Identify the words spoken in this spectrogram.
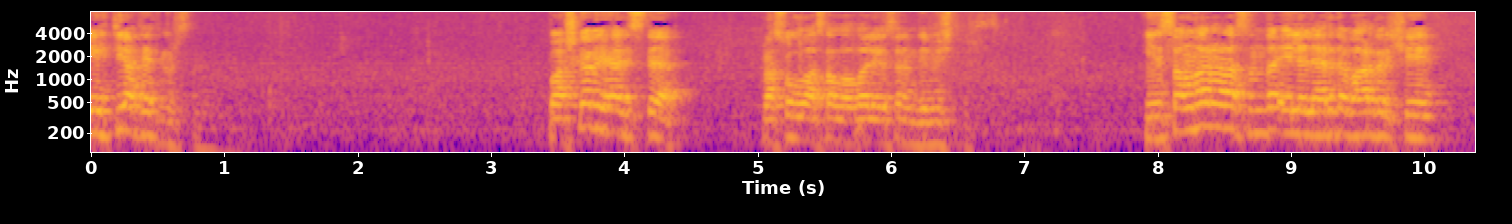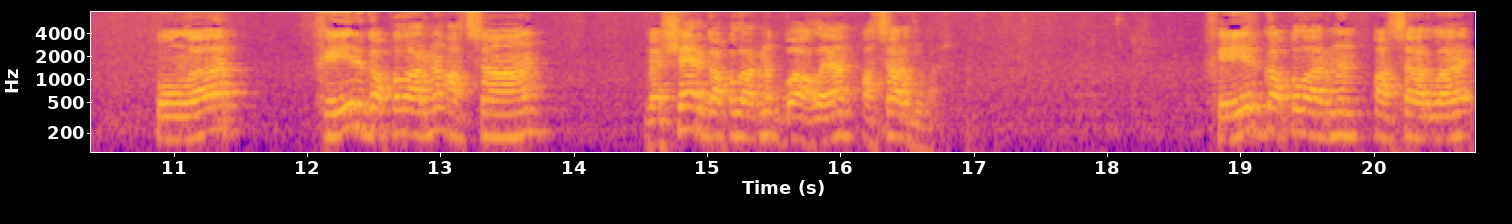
Ehtiyat etmirsən. Başqa bir hədisdə Rasulullah sallallahu aleyhi ve sellem demişdir. İnsanlar arasında elələri də vardır ki, onlar xeyir qapılarını açan və şər qapılarını bağlayan açardılar. Xeyir qapılarının açarları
